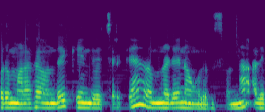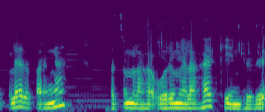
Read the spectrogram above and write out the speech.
ஒரு மிளகா வந்து கீந்து வச்சுருக்கேன். அது முன்னாடியே நான் உங்களுக்கு சொன்னேன். அதே போல் அதை பாருங்கள் பச்சை மிளகா ஒரு மிளகா கீந்துது.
